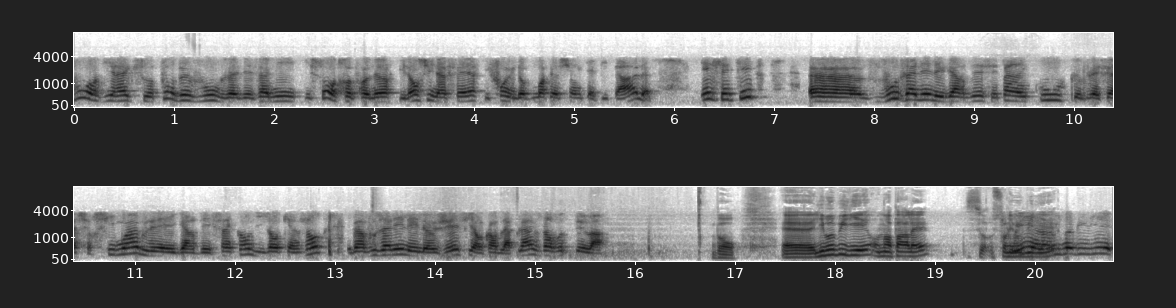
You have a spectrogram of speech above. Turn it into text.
vous en direct si autour de vous, vous avez des amis qui sont entrepreneurs, qui lancent une affaire, qui font une augmentation de capital. Et ces titres, euh, vous allez les garder, c'est pas un coup que vous allez faire sur six mois, vous allez les garder 5 ans, 10 ans, 15 ans, et eh ben vous allez les loger, s'il y a encore de la place, dans votre PEA. Bon. Euh, l'immobilier, on en parlait sur, l'immobilier Oui, alors l'immobilier,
